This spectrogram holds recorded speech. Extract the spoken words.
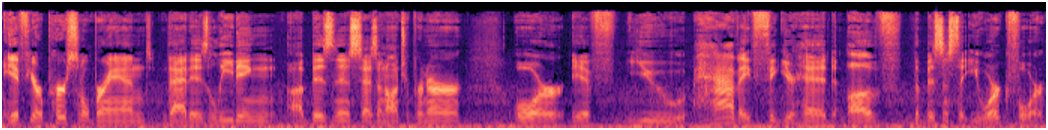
if you're a personal brand that is leading a business as an entrepreneur, or if you have a figurehead of the business that you work for,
